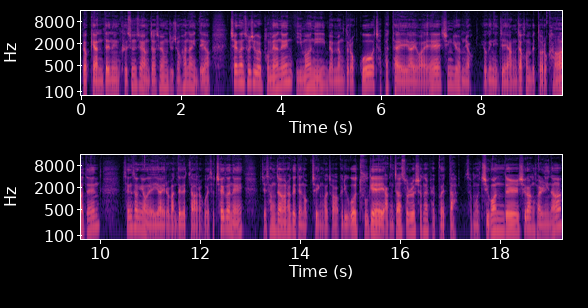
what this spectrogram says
몇 개 안 되는 그 순수 양자 소형주 중 하나인데요. 최근 소식을 보면은 임원이 몇명 들었고 자파타 AI와의 신규 협력 여기는 이제 양자 컴퓨터로 강화된 생성형 AI를 만들겠다라고 해서 최근에 이제 상장을 하게 된 업체인 거죠. 그리고 두 개의 양자 솔루션을 배포했다. 그래서 뭐 직원들 시간 관리나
